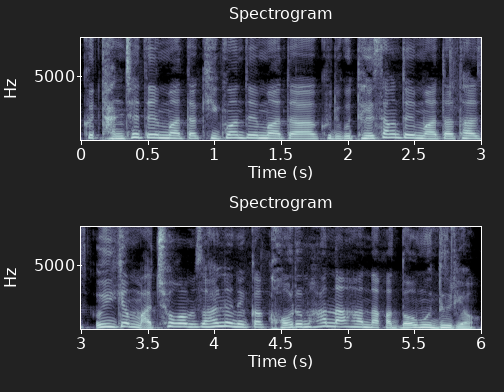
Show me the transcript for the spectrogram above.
그 단체들마다 기관들마다 그리고 대상들마다 다 의견 맞춰가면서 하려니까 걸음 하나하나가 너무 느려.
